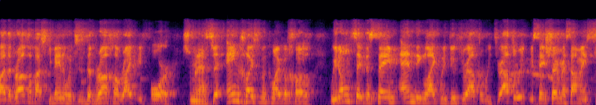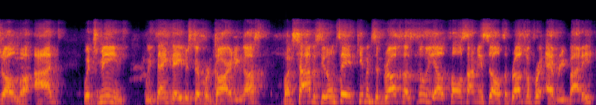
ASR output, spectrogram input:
by the bracha Bashkibenu, which is the bracha right before Shemoneh Esrei. We don't say the same ending like we do throughout the week. Throughout the week, we say Shemer Sam Yisrael La'ad, which means we thank the Abishter for guarding us. But Shabbos, you don't say it. Given to bracha zu yal kol. It's a bracha for everybody,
